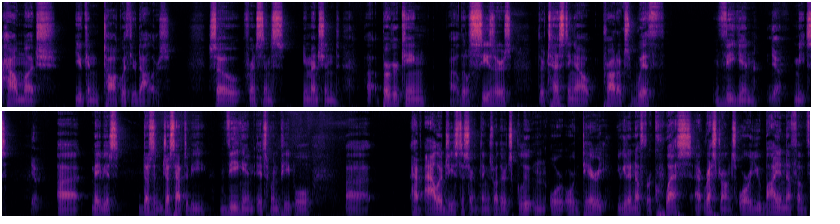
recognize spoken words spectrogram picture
how much you can talk with your dollars. So, for instance, you mentioned uh, Burger King, uh, Little Caesars. They're testing out products with vegan yeah, meats. yep, Uh, maybe it's doesn't just have to be vegan. It's when people uh, have allergies to certain things, whether it's gluten or, or dairy. You get enough requests at restaurants, or you buy enough of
